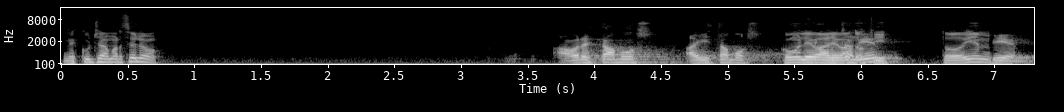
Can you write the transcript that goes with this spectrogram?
¿Me escucha Marcelo? Ahora estamos, ahí estamos. ¿Cómo le va Lewandowski? ¿Todo bien? Bien,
